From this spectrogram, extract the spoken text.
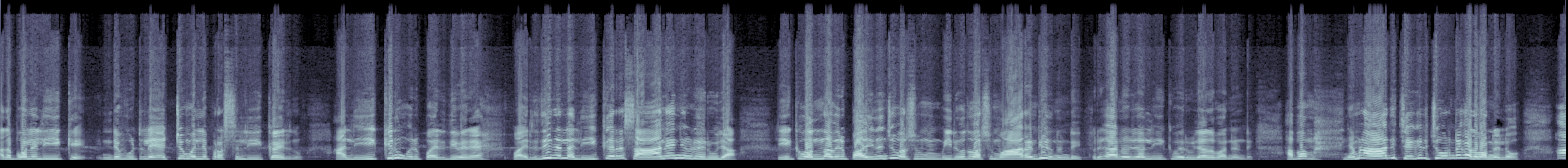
അതുപോലെ ലീക്ക് എന്റെ വീട്ടിലെ ഏറ്റവും വലിയ പ്രശ്നം ലീക്കായിരുന്നു ആ ലീക്കിനും ഒരു പരിധി വരെ പരിധി എന്നല്ല ലീക്ക് വരെ സാധനം ഇവിടെ വരൂല. ലീക്ക് വന്ന് അവർ പതിനഞ്ച് വർഷം ഇരുപത് വർഷം വാറണ്ടി വരുന്നുണ്ട്. ഒരു കാരണം ലീക്ക് വരില്ല എന്ന് പറഞ്ഞിട്ടുണ്ട്. അപ്പം നമ്മൾ ആദ്യം ചകിരിച്ചോറിന്റെ കഥ പറഞ്ഞല്ലോ. ആ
